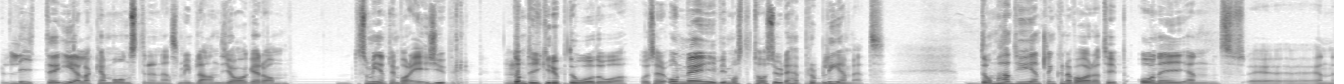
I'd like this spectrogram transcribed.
lite elaka monstren som ibland jagar dem, som egentligen bara är djur, Mm. de dyker upp då och då och säger åh nej, vi måste ta oss ur det här problemet. De hade ju egentligen kunnat vara typ, åh nej, en, eh, en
